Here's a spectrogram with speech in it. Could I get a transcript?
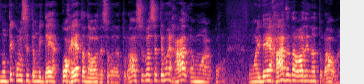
Não tem como você ter uma ideia correta da ordem sobrenatural se você tem uma, errada, uma, uma ideia errada da ordem natural. Né?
